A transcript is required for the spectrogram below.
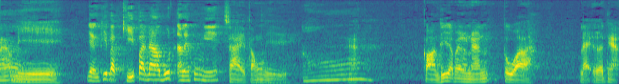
นะมีอย่างที่แบบขีปนาวุธอะไรพวกนี้ใช่ต้องมี อ๋อฮะก่อนที่จะไปตรงนั้นตัวแร่เอิร์ธเนี่ย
